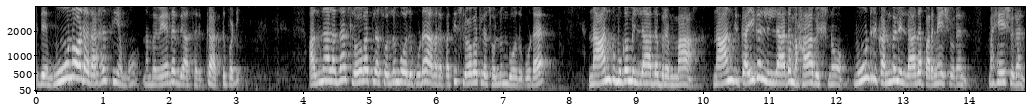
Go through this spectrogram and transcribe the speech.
இது மூணோட ரகசியமும் நம்ம வேதவியாசருக்கு அத்துப்படி. அதனால தான் ஸ்லோகத்தில் சொல்லும்போது கூட அவரை பற்றி ஸ்லோகத்தில் சொல்லும்போது கூட நான்கு முகம் இல்லாத பிரம்மா நான்கு கைகள் இல்லாத மகாவிஷ்ணு மூன்று கண்கள் இல்லாத பரமேஸ்வரன் மகேஸ்வரன்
